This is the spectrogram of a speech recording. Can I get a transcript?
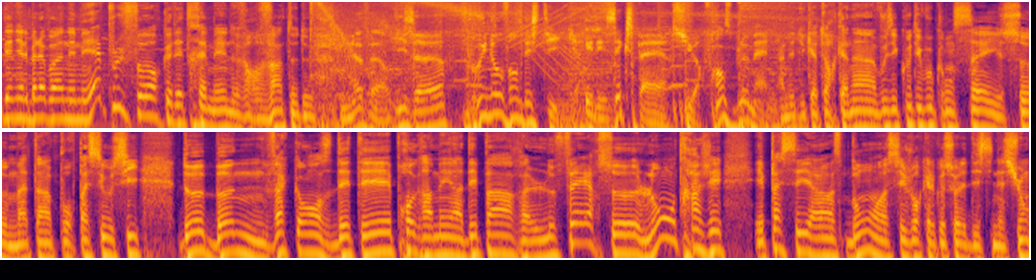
avec Daniel Balavoine, aimé est plus fort que d'être aimé, 9h22. 9h, 10h, Bruno Vandestick et les experts sur France Bleu Maine. Un éducateur canin vous écoute et vous conseille ce matin pour passer aussi de bonnes vacances d'été, programmer un départ, le faire, ce long trajet et passer un bon séjour, quelle que soit la destination,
